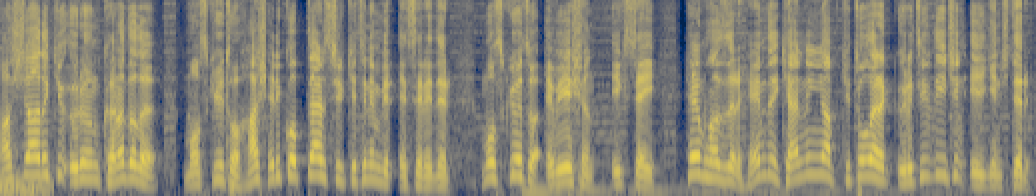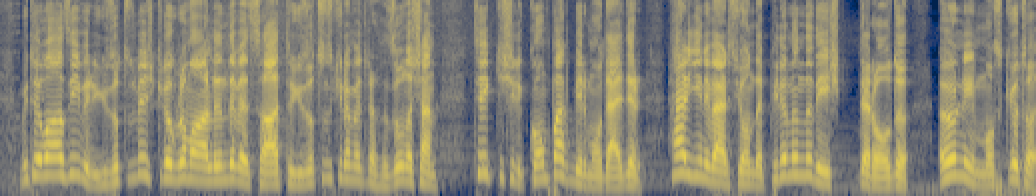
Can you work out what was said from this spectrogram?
Aşağıdaki ürün Kanadalı Mosquito H helikopter şirketinin bir eseridir. Mosquito Aviation XA hem hazır hem de kendin yap kit olarak üretildiği için ilginçtir. Mütevazi bir 135 kilogram ağırlığında ve saatte 130 kilometre hıza ulaşan tek kişilik kompakt bir modeldir. Her yeni versiyonda planında değişiklikler oldu. Örneğin Mosquito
